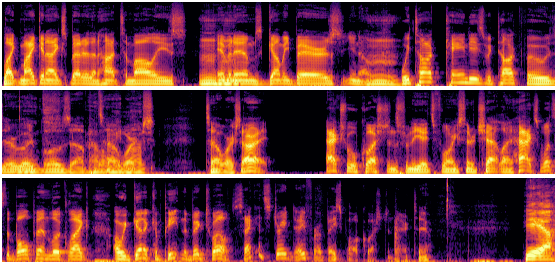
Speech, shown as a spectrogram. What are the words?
Like Mike and Ike's better than hot tamales, Mm-hmm. M and M's, gummy bears. You know, Mm. we talk candies, we talk foods. Everybody blows up. That's how it Halloween works. month. That's how it works. All right. Actual questions from the Yates Flooring Center chat line. Hax, what's the bullpen look like? Are we going to compete in the Big 12? Second straight day for a baseball question there, too. Yeah,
